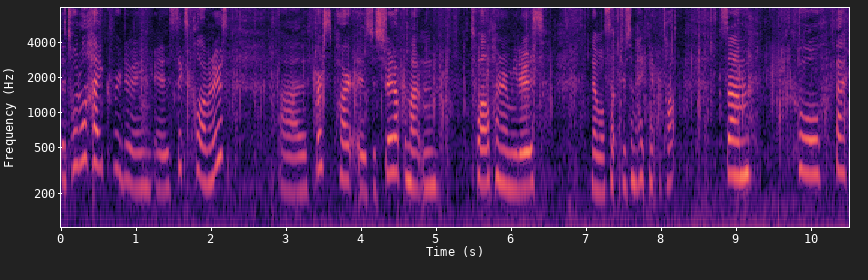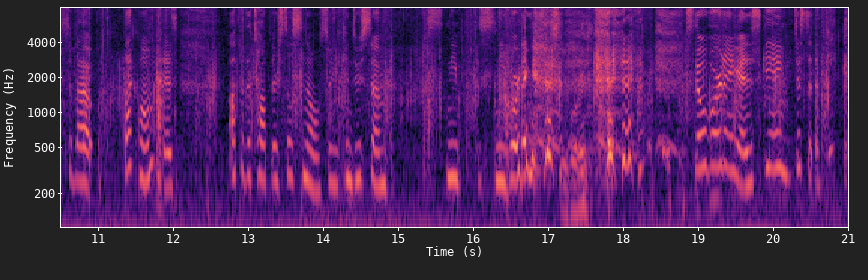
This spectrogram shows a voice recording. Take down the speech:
The total hike we're doing is six kilometers. Uh, the first part is just straight up the mountain, 1200 meters. Then we'll do some hiking at the top. Some cool facts about Blackcomb is up at the top there's still snow, so you can do some snee- sneeboarding, snowboarding and skiing just at the peak.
